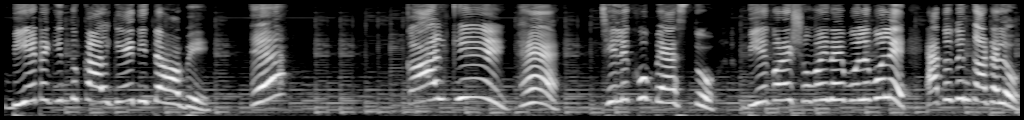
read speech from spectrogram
বিয়েটা কিন্তু কালকেই দিতে হবে। হ্যাঁ? কালকে? হ্যাঁ ছেলে খুব ব্যস্ত। বিয়ে করার সময় নাই বলে বলে এতদিন কাটালো।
